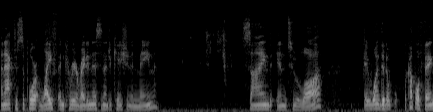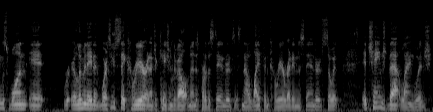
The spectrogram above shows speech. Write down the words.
an act to support life and career readiness in education in Maine, signed into law. It one did a, a couple of things. One, it eliminated whereas you say career and education development as part of the standards. It's now life and career readiness standards. So it it changed that language.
